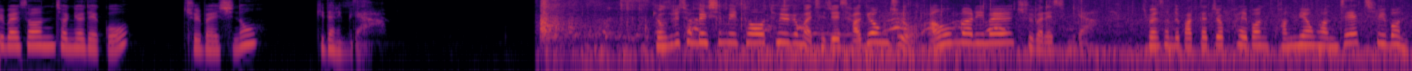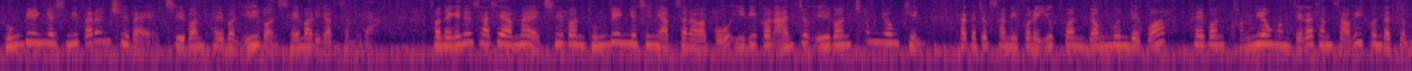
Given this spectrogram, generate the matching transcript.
출발선 정렬됐고 출발 신호 기다립니다. 경주리 1110m 토요경마 제주의 4경주 9마리 말 출발했습니다. 주변선두 바깥쪽 8번 광명황제, 7번 동백여신이 빠른 출발, 7번, 8번, 1번 세 마리가 앞섭니다. 선행에는 사세한 말 7번 동백여신이 앞서 나왔고 2위권 안쪽 1번 청룡퀸, 바깥쪽 3위권의 6번 명문대과 8번 광명황제가 3, 4위권 다툼,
